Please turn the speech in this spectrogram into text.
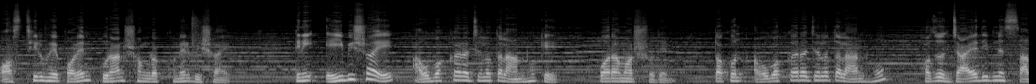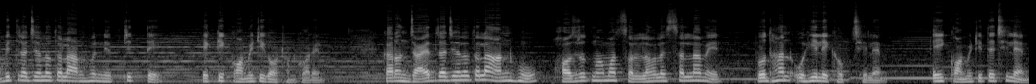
অস্থির হয়ে পড়েন কোরআন সংরক্ষণের বিষয়ে। তিনি এই বিষয়ে আবু বক্কর রাজিয়াল্লাহ আনহুকে পরামর্শ দেন। তখন আবু বক্কর রাজিয়াল্লাহ আনহু হজরত জায়েদ ইবনে সাবিত রাজিয়াল্লাহ আনহুর নেতৃত্বে একটি কমিটি গঠন করেন। কারণ জায়েদ রাজিয়াল্লাহ আনহু হজরত মোহাম্মদ সাল্লাহ সাল্লামের প্রধান ওহি লেখক ছিলেন। এই কমিটিতে ছিলেন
